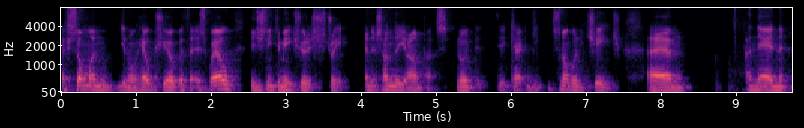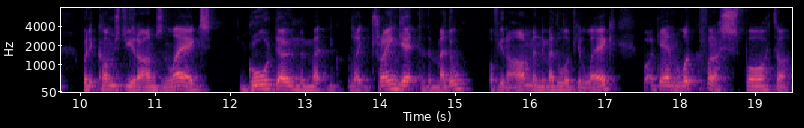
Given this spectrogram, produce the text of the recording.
If someone you know helps you out with it as well, they just need to make sure it's straight and it's under your armpits. You know, it, it it's not going to change. Um, and then when it comes to your arms and legs, go down the mid, like try and get to the middle of your arm and the middle of your leg but again, look for a spot or,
